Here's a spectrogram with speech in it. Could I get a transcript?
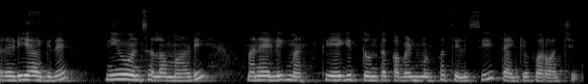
ರೆಡಿಯಾಗಿದೆ ನೀವು ಒಂದು ಸಲ ಮಾಡಿ ಮನೆಯಲ್ಲಿ ಮ ಹೇಗಿತ್ತು ಅಂತ ಕಮೆಂಟ್ ಮೂಲಕ ತಿಳಿಸಿ. ಥ್ಯಾಂಕ್ ಯು ಫಾರ್ ವಾಚಿಂಗ್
